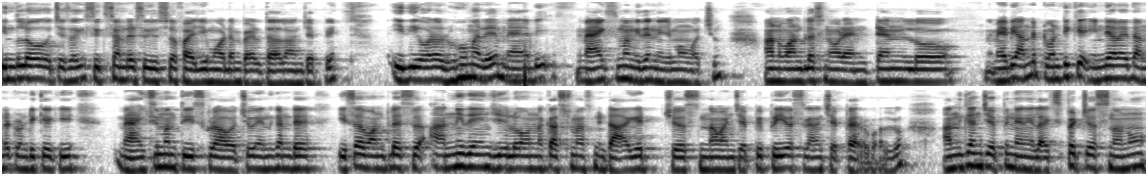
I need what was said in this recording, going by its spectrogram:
ఇందులో వచ్చేసరికి సిక్స్ హండ్రెడ్ సిరీస్లో ఫైవ్ జీ మోడెమ్ పెడతారు అని చెప్పి. ఇది ఒక రూమరే మేబీ మ్యాక్సిమం ఇదే నిజమవ్వచ్చు. And one plus Nord N టెన్లో మేబీ అండర్ ట్వంటీ కే ఇండియాలో అయితే అండర్ ట్వంటీ కేకి మ్యాక్సిమం తీసుకురావచ్చు. ఎందుకంటే ఈసారి వన్ ప్లస్ అన్ని రేంజ్లో ఉన్న కస్టమర్స్ని టార్గెట్ చేస్తున్నాం అని చెప్పి ప్రీవియస్గానే చెప్పారు వాళ్ళు. అందుకని చెప్పి నేను ఇలా ఎక్స్పెక్ట్ చేస్తున్నాను.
